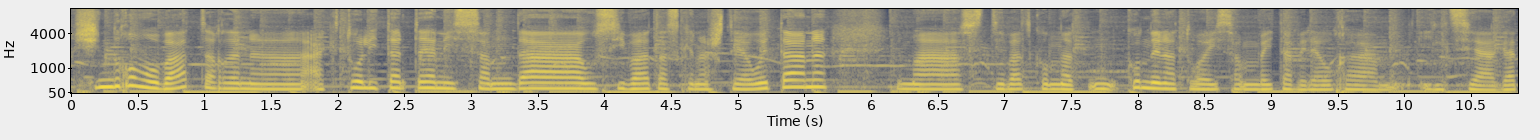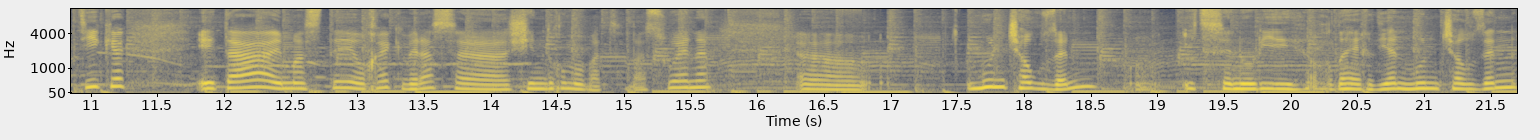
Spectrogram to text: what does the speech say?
sindromo bat, arden uh, aktualitatean izan da uzi bat azken aste hauetan, emazte bat kondenatua izan baita bere aurra hiltzea gatik, eta emazte horrek beraz uh, sindromo bat. Bazuen, uh, Munchausen, itzen hori hor erdian Munchausen,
